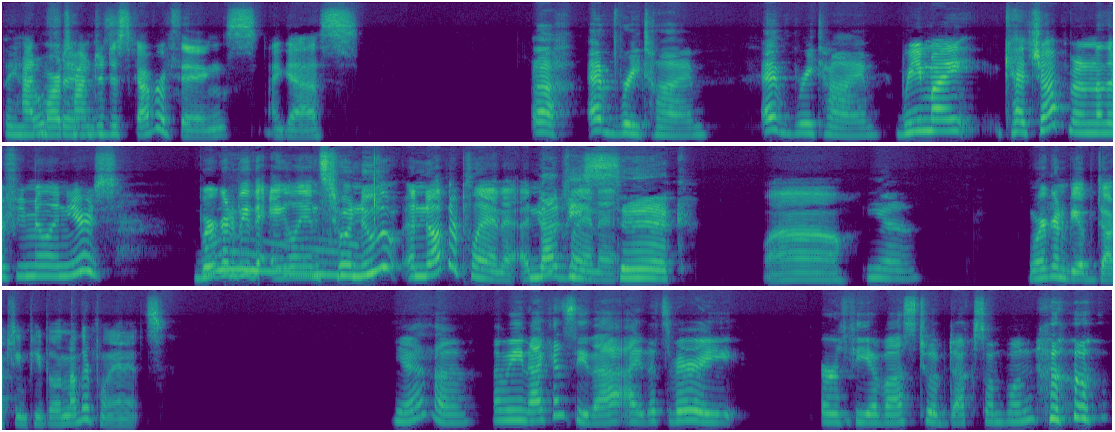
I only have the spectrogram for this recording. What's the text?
they had more things. time to discover things. I guess. Ugh! Every time, every time we might catch up in another few million years. We're Ooh. gonna be the aliens to a new another planet, a new That'd planet. Be sick. Wow. Yeah. We're going to be abducting people on other planets. Yeah. I mean, I can see that. I, that's very earthy of us to abduct someone.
